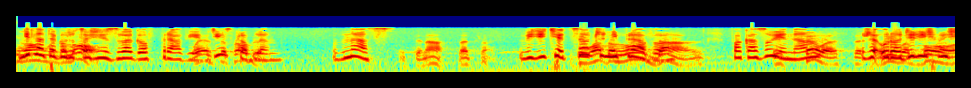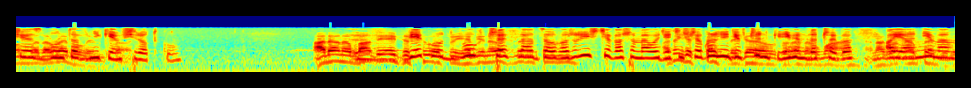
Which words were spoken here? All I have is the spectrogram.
Nie dlatego, że coś jest złego w prawie. Gdzie jest problem? W nas. Widzicie, co czyni prawo? Pokazuje nam, że urodziliśmy się z buntownikiem w środku. W wieku dwóch, trzech lat zauważyliście wasze małe dzieci, szczególnie dziewczynki, nie wiem dlaczego, a ja nie mam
